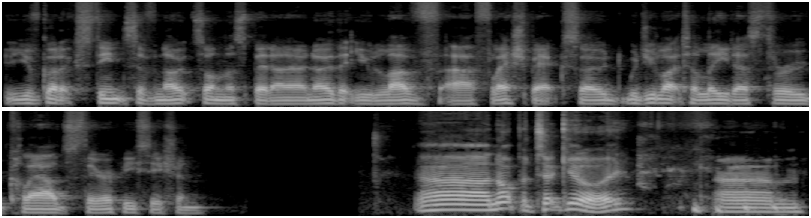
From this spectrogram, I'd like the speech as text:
You've got extensive notes on this, but I know that you love uh, flashbacks. So, would you like to lead us through Cloud's therapy session? Uh, not particularly. Um,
